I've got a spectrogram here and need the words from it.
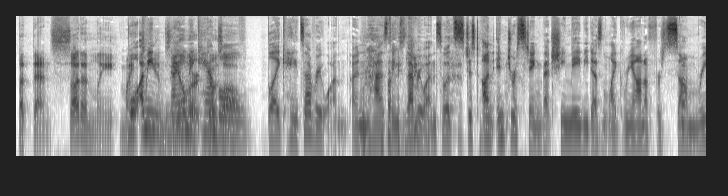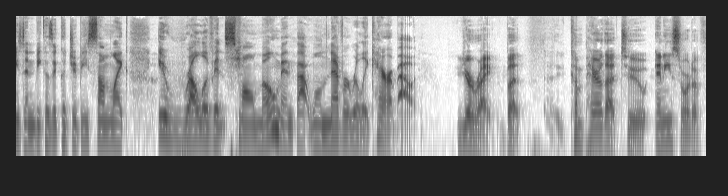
But then suddenly, my well, I mean, TMZ Naomi Campbell like hates everyone and has things with everyone, so it's just uninteresting that she maybe doesn't like Rihanna for some reason because it could just be some like irrelevant small moment that we'll never really care about. You're right, but compare that to any sort of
